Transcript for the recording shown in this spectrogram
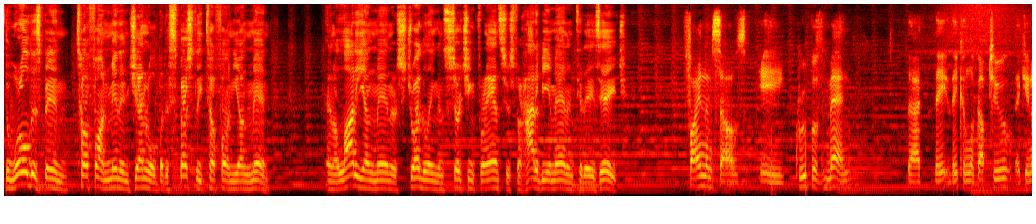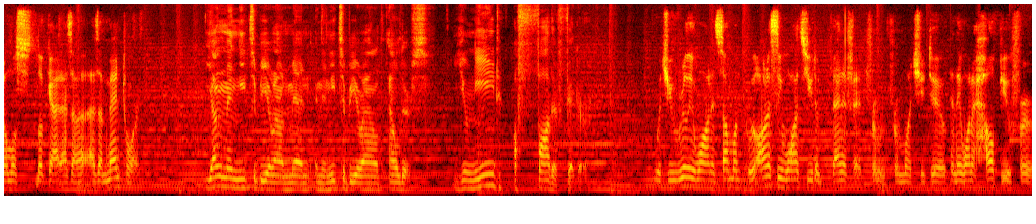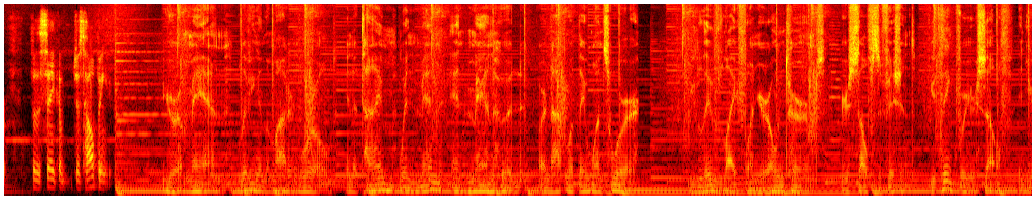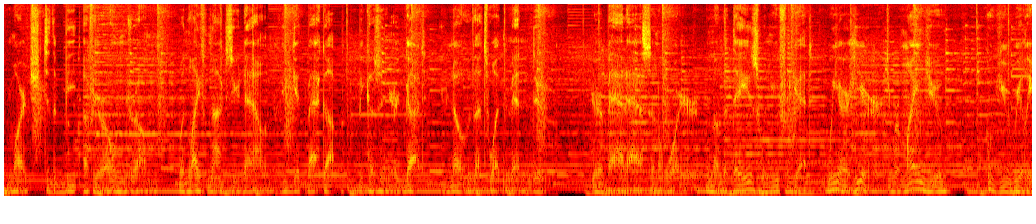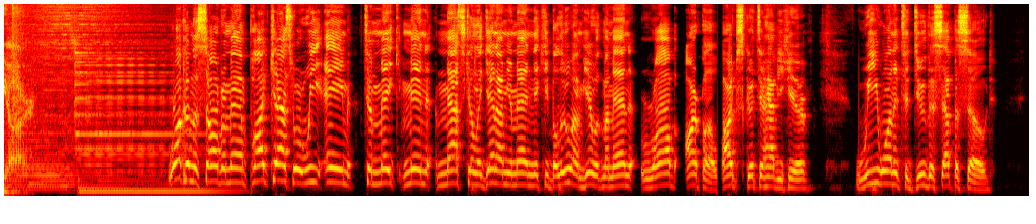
The world has been tough on men in general, but especially tough on young men. And a lot of young men are struggling and searching for answers for how to be a man in today's age. Find themselves a group of men that they, they can look up to, they can almost look at as a, as a mentor. Young men need to be around men and they need to be around elders. You need a father figure what you really want is someone who honestly wants you to benefit from from what you do. And they want to help you for for the sake of just helping you. You're a man living in the modern world in a time when men and manhood are not what they once were. You live life on your own terms. You're self-sufficient. You think for yourself and you march to the beat of your own drum. When life knocks you down you get back up because in your gut you know that's what men do you're a badass and a warrior. And on the days when you forget, we are here to remind you who you really are. Welcome to Sovereign Man Podcast, where we aim to make men masculine. Again, I'm your man, Nicky Billou. I'm here with my man, Rob Arpa. Arps, good to have you here. We wanted to do this episode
